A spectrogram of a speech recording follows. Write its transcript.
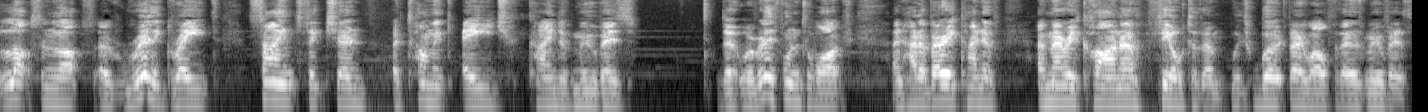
lots and lots of really great science fiction, atomic age kind of movies that were really fun to watch and had a very kind of Americana feel to them, which worked very well for those movies.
